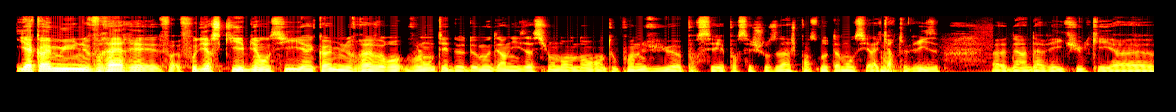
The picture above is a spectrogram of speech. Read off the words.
il y a quand même une vraie. ré- faut- dire ce qui est bien aussi. Il y a quand même une vraie vo- volonté de, de modernisation dans, dans- en tout point de vue pour ces pour ces choses-là. Je pense notamment aussi à la carte grise. Euh, d'un véhicule qui est euh,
